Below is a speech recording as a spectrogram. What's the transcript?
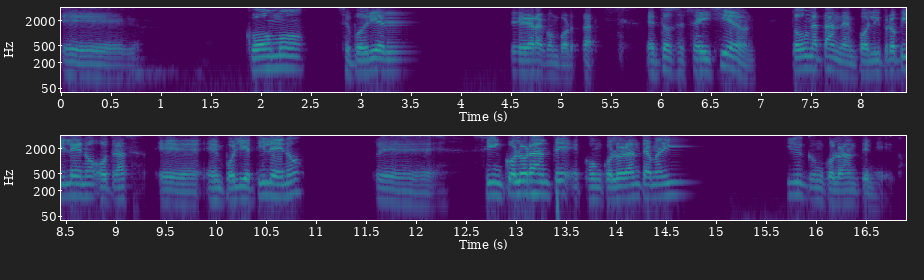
eh, cómo se podría llegar a comportar. Entonces se hicieron toda una tanda en polipropileno, otras eh, en polietileno, eh, sin colorante, con colorante amarillo y con colorante negro.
